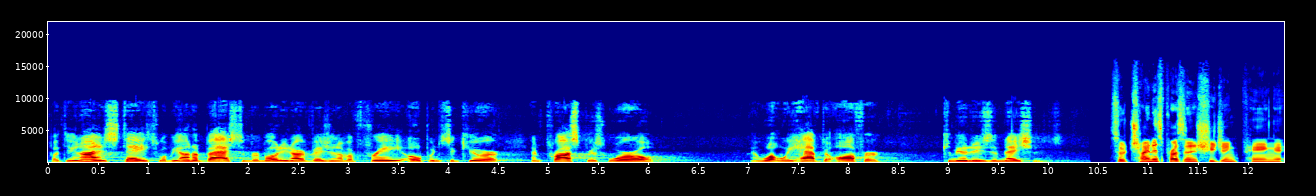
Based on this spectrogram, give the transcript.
But the United States will be unabashed in promoting our vision of a free, open, secure, and prosperous world and what we have to offer communities of nations. So, China's President Xi Jinping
